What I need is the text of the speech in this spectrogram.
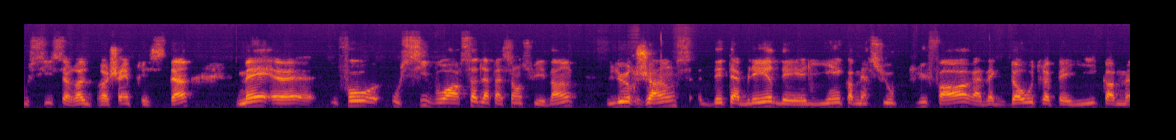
aussi sera le prochain président. Mais il faut aussi voir ça de la façon suivante l'urgence d'établir des liens commerciaux plus forts avec d'autres pays comme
